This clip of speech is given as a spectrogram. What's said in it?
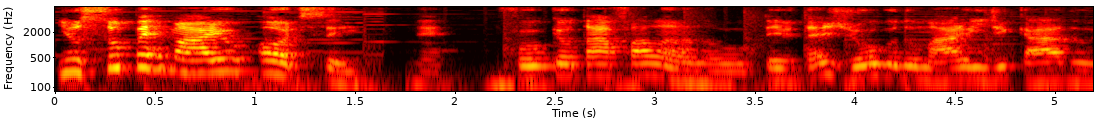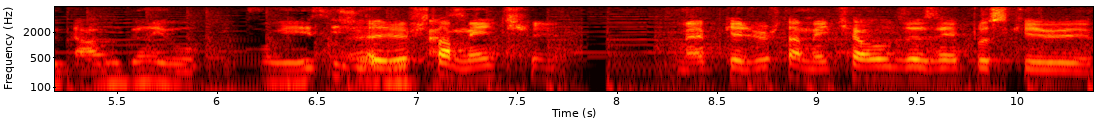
E o Super Mario Odyssey, né? Foi o que eu tava falando. Teve até jogo do Mario indicado e tal, não ganhou. Foi esse jogo. É justamente. É porque justamente é os exemplos que,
